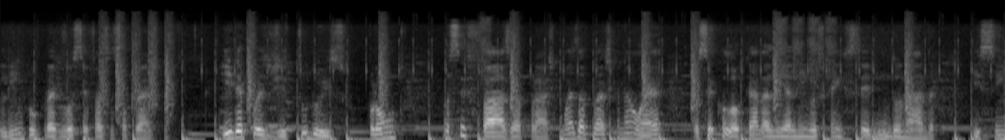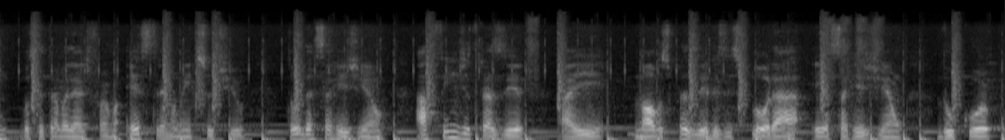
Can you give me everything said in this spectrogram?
limpo para que você faça essa prática. E depois de tudo isso pronto, você faz a prática. Mas a prática não é você colocar ali a língua e ficar inserindo nada, e sim você trabalhar de forma extremamente sutil toda essa região, a fim de trazer aí novos prazeres, explorar essa região do corpo,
